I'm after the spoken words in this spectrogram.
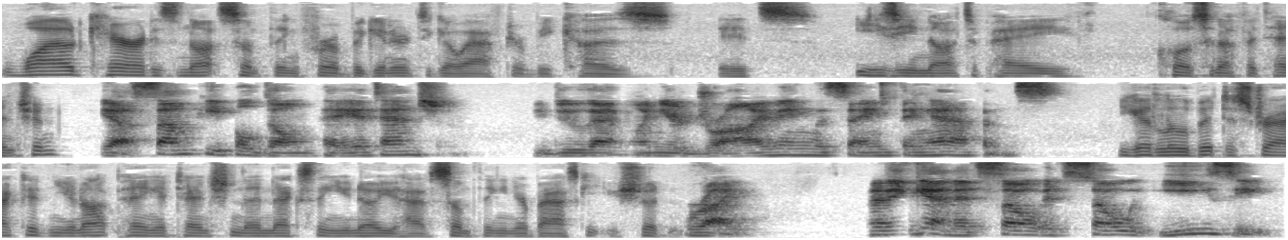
wild carrot is not something for a beginner to go after because it's easy not to pay close enough attention? Yeah, some people don't pay attention. You do that when you're driving, the same thing happens. You get a little bit distracted and you're not paying attention, then next thing you know you have something in your basket you shouldn't. Right. But again, it's so it's so easy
